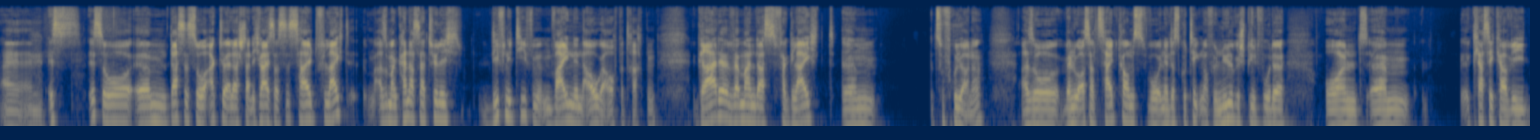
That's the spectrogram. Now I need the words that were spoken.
Ein, ein ist, ist so, ähm, das ist so aktueller Stand. Ich weiß, das ist halt vielleicht, also man kann das natürlich definitiv mit einem weinenden Auge auch betrachten. Gerade wenn man das vergleicht ähm, zu früher. Ne? Also wenn du aus einer Zeit kommst, wo in der Diskothek noch Vinyl gespielt wurde und ähm, Klassiker wie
